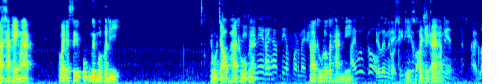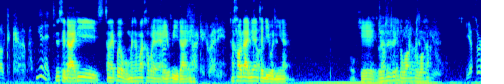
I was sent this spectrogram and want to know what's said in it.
ราคาแพงมาก กว่าจะซื้อปุ๊บเงินหมดพอดี แต่ผมจะเอาพาราทุบนะ Engineering. I have the information. พาราทุบแล้วก็ฐานนี้ I will go. Eliminate. Proceeding to เข้าไป launch. ใกล้ๆครับ In. I love to camp. Unit ซึ่งเสียดาย ready. ที่สไนเปอร์ผมไม่สามารถเข้าไปในไอวีได้ Psychic ready. ถ้าเข้าได้เนี่ยจะดีกว่านี้นะ โอเคเฮ้ยเฮ้ยเฮ้ยระวังระวังครับ Yes, sir.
